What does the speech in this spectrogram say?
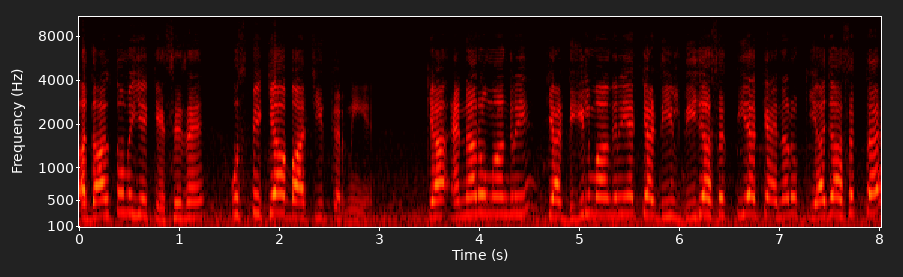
अदालतों में ये केसेस हैं, उस पर क्या बातचीत करनी है? क्या एनआरओ मांग रहे हैं? क्या डील मांग रहे हैं? क्या डील दी जा सकती है? क्या एनआरओ किया जा सकता है?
